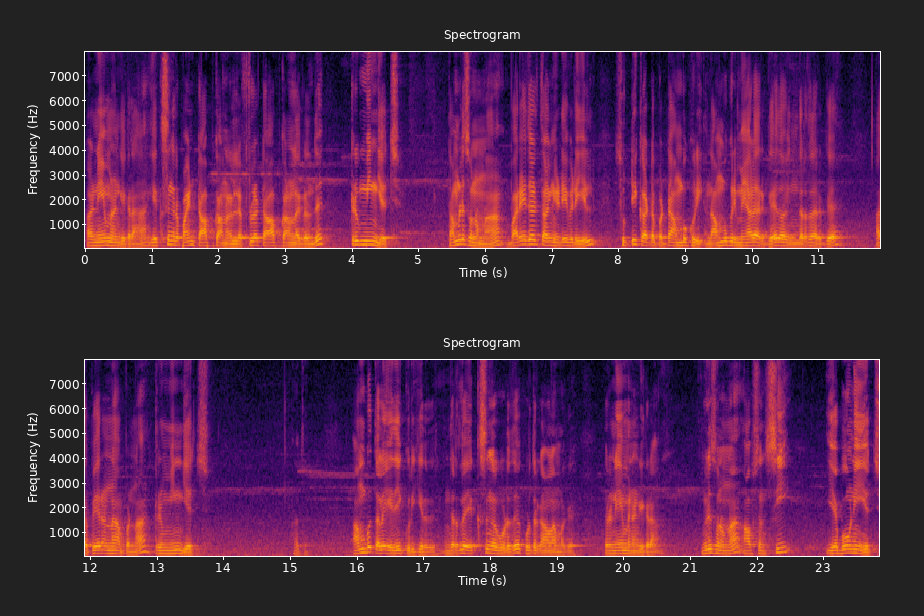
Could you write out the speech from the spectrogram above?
அது நேம் என்னன்னு கேட்குறாங்க எக்ஸுங்கிற பாயிண்ட் டாப் கார்னர் லெஃப்ட்டில் டாப் கார்னரில் இருக்கிறது வந்து ட்ரிம்மிங் எச் தமிழில் சொன்னோம்னா வரைதல் தாளின் இடைவெளியில் சுட்டி காட்டப்பட்ட அம்புக்குறி. அந்த அம்புக்குறி மேலே இருக்குது அதோ இந்த இடத்துல இருக்குது அது பேர் என்ன அப்படின்னா ட்ரிம்மிங் எச் அது அம்பு தலை எதை குறிக்கிறது? இந்த இடத்துல எக்ஸுங்கிற கூடது கொடுத்துருக்காங்களா நமக்கு. ஒரு நேம் என்னென்னு கேட்குறாங்க. இங்கிலீஷ் சொன்னோம்னா ஆப்ஷன் சி எபோனி எஜ்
